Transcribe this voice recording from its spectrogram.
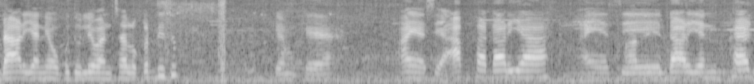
ડાળિયા ને એવું બધું લેવાનું ચાલુ કરી દીધું. કેમ કે અહીંયા છે આખા ડાળિયા અહીંયા છે ડાળિયાની ફેડ.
